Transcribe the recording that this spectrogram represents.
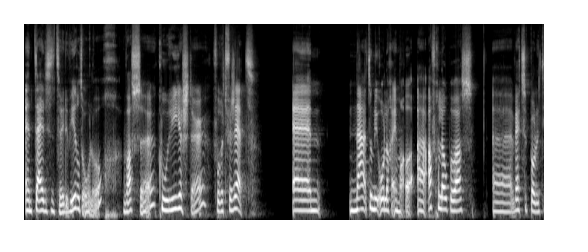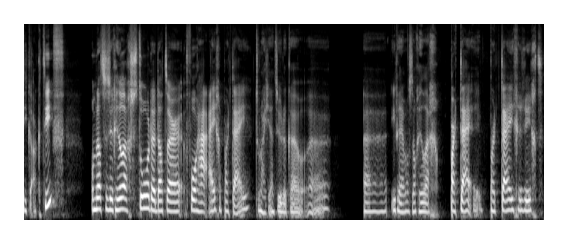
En tijdens de Tweede Wereldoorlog was ze koerierster voor het verzet. En na, toen die oorlog eenmaal uh, afgelopen was, uh, werd ze politiek actief. Omdat ze zich heel erg stoorde dat er voor haar eigen partij. Toen had je natuurlijk. iedereen was nog heel erg partij, partijgericht.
